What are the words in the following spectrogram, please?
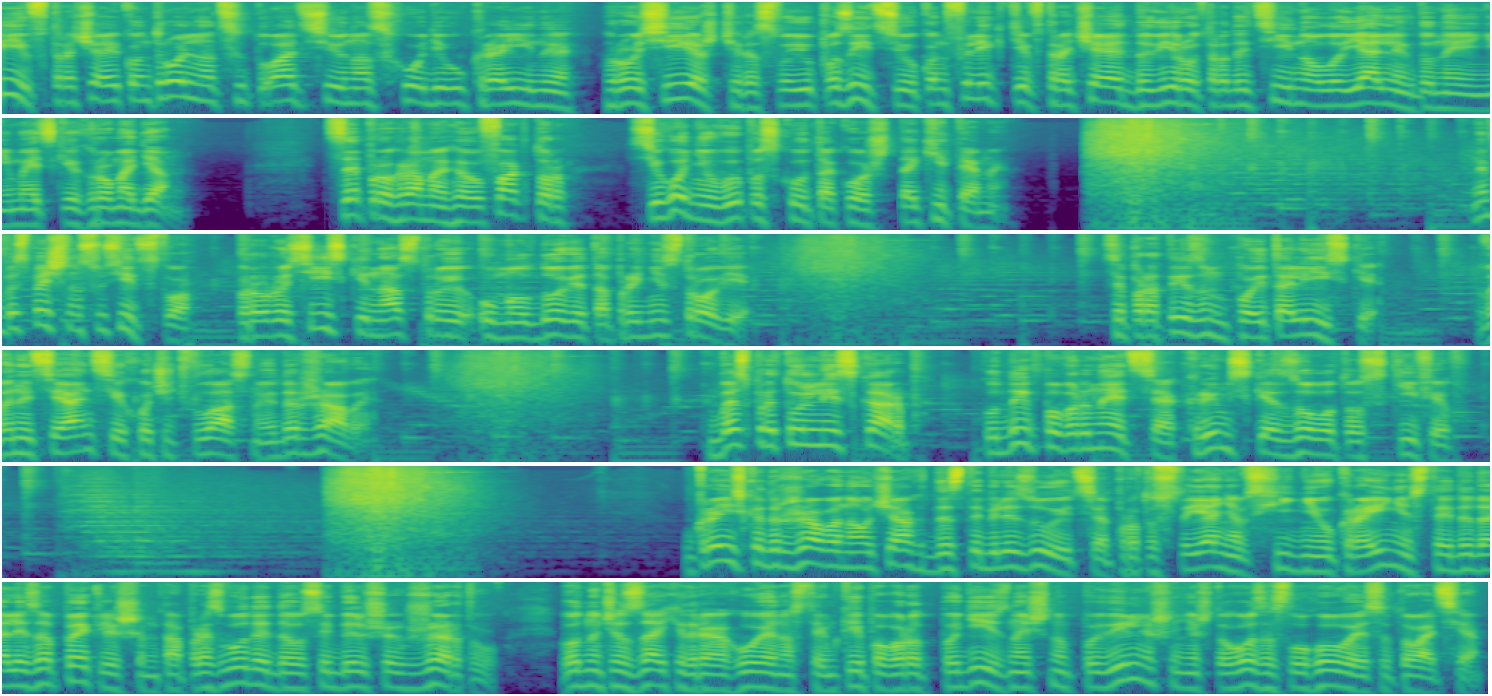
Київ втрачає контроль над ситуацією на сході України. Росія ж через свою позицію конфлікті втрачає довіру традиційно лояльних до неї німецьких громадян. Це програма Геофактор. Сьогодні у випуску також такі теми. Небезпечне сусідство, проросійські настрої у Молдові та Придністров'ї. Сепаратизм по-італійськи. Венеціанці хочуть власної держави. Безпритульний скарб. Куди повернеться кримське золото скіфів? Українська держава на очах дестабілізується. Протистояння в східній Україні стає дедалі запеклішим та призводить до усе більших жертв. Водночас захід реагує на стрімкий поворот подій значно повільніше, ніж того заслуговує ситуація.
